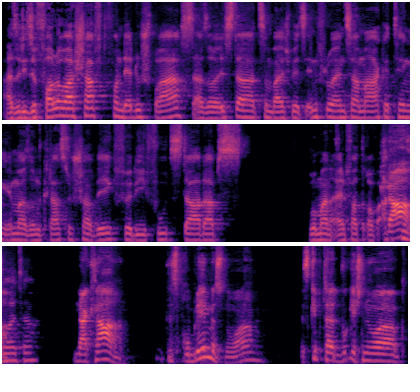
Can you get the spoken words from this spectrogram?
Also diese Followerschaft, von der du sprachst, also ist da zum Beispiel jetzt Influencer-Marketing immer so ein klassischer Weg für die Food-Startups, wo man einfach drauf klar. achten sollte? Na klar. Das Problem ist nur, es gibt halt wirklich nur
